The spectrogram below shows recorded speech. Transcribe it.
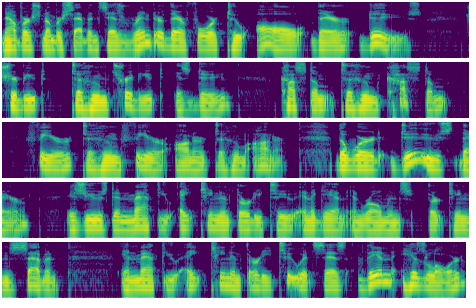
Now, verse number seven says, Render therefore to all their dues, tribute to whom tribute is due, custom to whom custom, fear to whom fear, honor to whom honor. The word dues there is used in Matthew 18 and 32 and again in Romans 13 and 7. In Matthew 18 and 32 it says, Then his Lord,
